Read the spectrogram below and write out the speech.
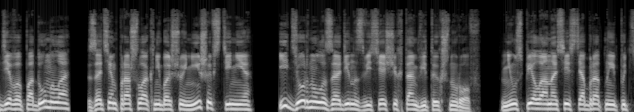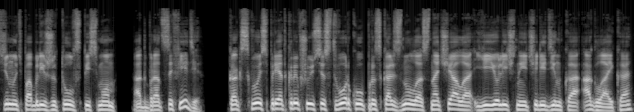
дева подумала, затем прошла к небольшой нише в стене и дернула за один из висящих там витых шнуров. Не успела она сесть обратно и подтянуть поближе тул с письмом от братца Феди, как сквозь приоткрывшуюся створку проскользнула сначала ее личная челединка Аглайка,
